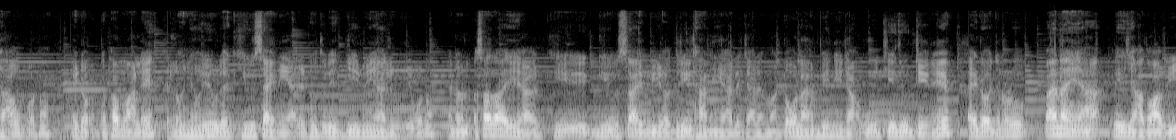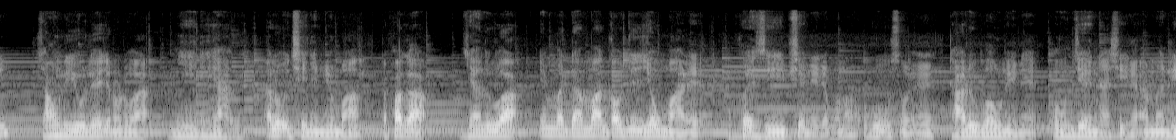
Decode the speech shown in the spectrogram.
လှဘူးပေါ့နော်အဲ့တော့တစ်ဖက်မှာလည်းလုံခြုံရေးကိုလည်း view site နေရတယ်တို့သဖြင့်ပြည်တွင်းရလူတွေပေါ့နော်အဲ့တော့အစစရေးက view site ပြီးတော့သတိထားနေရတဲ့ကြားထဲမှာတော်လန်ပေးနေတာကိုကျေးဇူးတင်တယ်အဲ့တော့ကျွန်တော်တို့ပန်းနိုင်ရပြေချသွားပြီရောင်တွေကိုလည်းကျွန်တော်တို့ကမြင်နေရပြီအဲ့လိုအခြေအနေမျိုးမှာတစ်ဖက်ကရန်သူကအင်မတန်မှကောက်ကျစ်ရုံမာတဲ့အဖွဲ့အစည်းဖြစ်နေတယ်ပေါ့နော်အခုဆိုရင်ဓာတုဘုံတွေနဲ့ဘုံကျဲနေတာရှိတယ် MND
